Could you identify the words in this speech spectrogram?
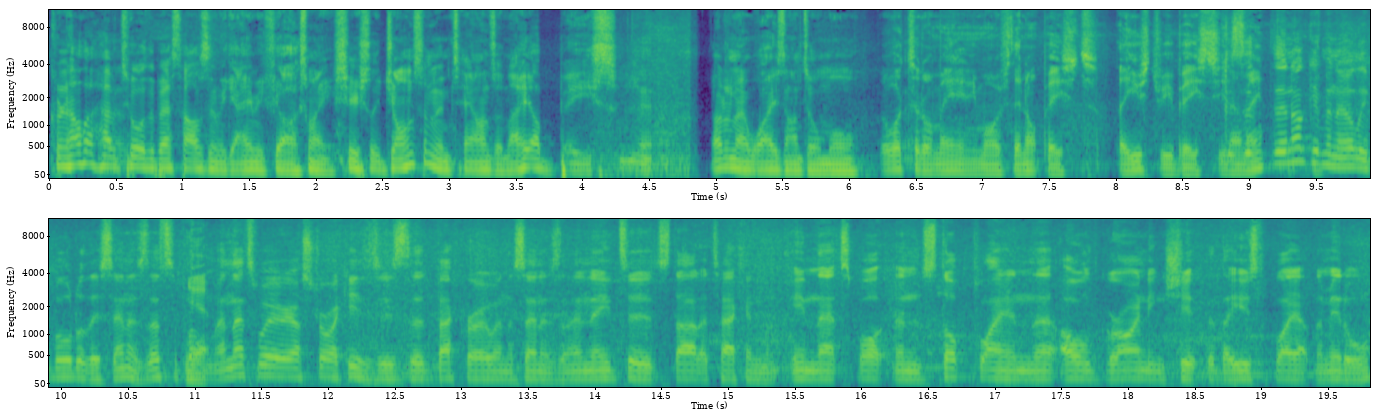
Cronulla have two of the best halves in the game, if you ask me. Seriously, Johnson and Townsend, they are beasts. Yeah. I don't know why he's not doing more. But what's it all mean anymore if they're not beasts? They used to be beasts, you know Because what I mean? they're not giving early ball to their centres. That's the problem, Yeah. and that's where our strike is: is the back row and the centres. And they need to start attacking in that spot and stop playing the old grinding shit that they used to play up the middle,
